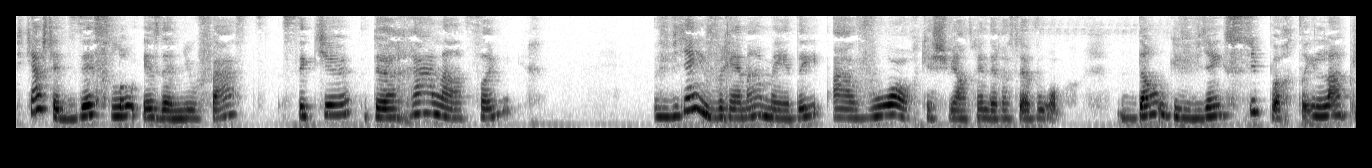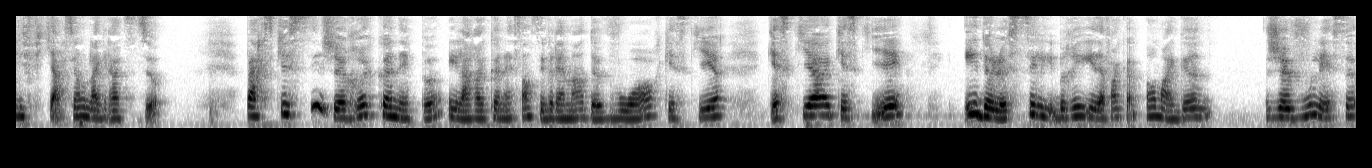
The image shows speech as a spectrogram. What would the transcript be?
Puis quand je te disais slow is the new fast, c'est que de ralentir vient vraiment m'aider à voir que je suis en train de recevoir. Donc, vient supporter l'amplification de la gratitude. Parce que si je reconnais pas, et la reconnaissance c'est vraiment de voir qu'est-ce qu'il y a, qu'est-ce qu'il y a, qu'est-ce qui est, et de le célébrer et de faire comme Oh my God, je voulais ça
